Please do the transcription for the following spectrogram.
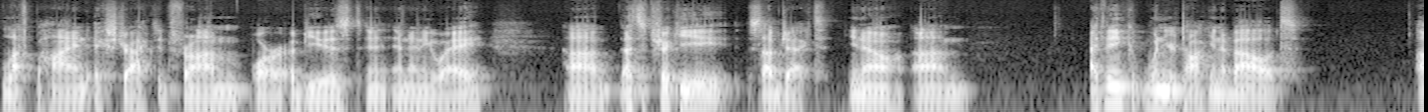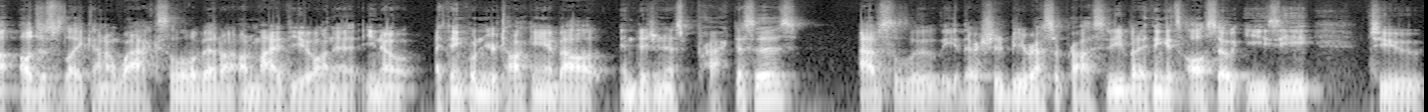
left behind, extracted from, or abused in, in any way. Um, that's a tricky subject. You know, um, I think when you're talking about I'll just like kind of wax a little bit on, on, my view on it. You know, I think when you're talking about indigenous practices, absolutely there should be reciprocity, but I think it's also easy to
